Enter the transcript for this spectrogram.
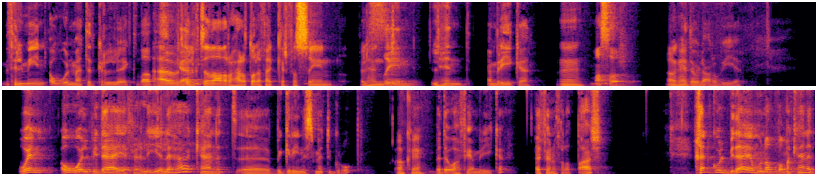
مثل مين؟ أول ما تذكر الاكتظاظ السكاني. الاكتظاظ أروح على طول أفكر في الصين في الهند. الصين الهند أمريكا إيه. مصر okay. كدولة عربية. وين أول بداية فعلية لها كانت آه، بجرين سميث جروب. okay. بدأوها في أمريكا 2013 خلينا نقول بداية منظمة كانت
